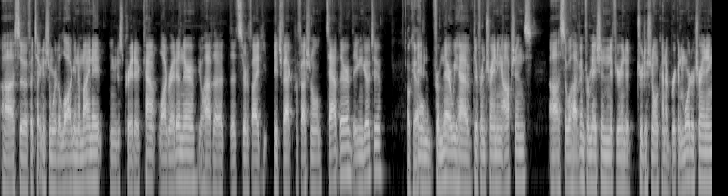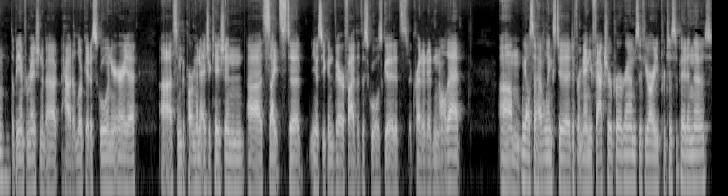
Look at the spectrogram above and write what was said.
Uh, so, if a technician were to log into MyNate, you can just create an account, log right in there. You'll have the, the certified HVAC professional tab there that you can go to. Okay. And from there, we have different training options. Uh, so we'll have information if you're into traditional kind of brick and mortar training. There'll be information about how to locate a school in your area, uh, some Department of Education uh, sites to you know so you can verify that the school is good, it's accredited, and all that. Um, we also have links to different manufacturer programs if you already participate in those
